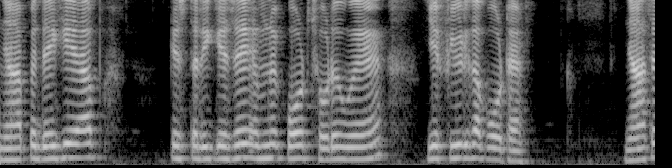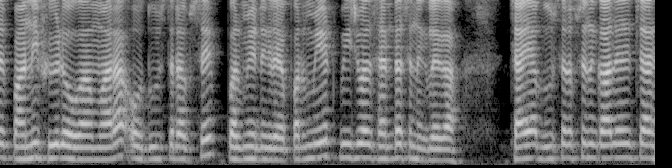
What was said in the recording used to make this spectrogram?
यहाँ पे देखिए आप किस तरीके से हमने पोर्ट छोड़े हुए हैं। ये फ़ीड का पोर्ट है। यहाँ से पानी फ़ीड होगा हमारा और दूसरी तरफ़ से परमिट निकलेगा। परमिट बीच वाले सेंटर से निकलेगा। चाहे आप दूसरी तरफ़ से निकालें, चाहे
